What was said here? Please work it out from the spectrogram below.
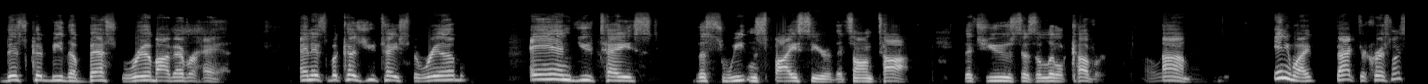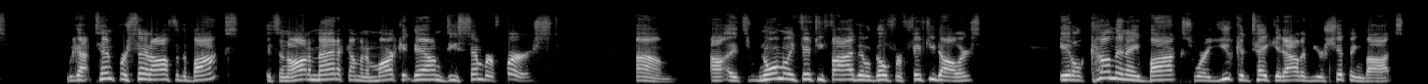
this could be the best rib I've ever had. And it's because you taste the rib and you taste the sweet and spicier that's on top that's used as a little cover. Oh, yeah. Um, Anyway, back to Christmas. We got 10% off of the box. It's an automatic. I'm going to mark it down December 1st. Um, uh, it's normally 55. It'll go for $50. It'll come in a box where you could take it out of your shipping box,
